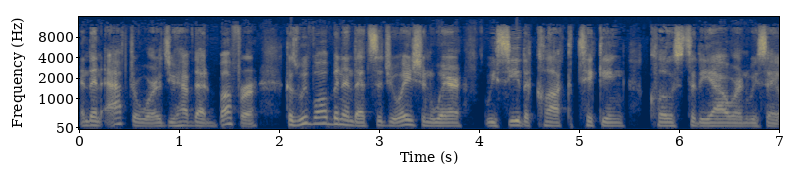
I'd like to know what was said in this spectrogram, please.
And then afterwards, you have that buffer because we've all been in that situation where we see the clock ticking close to the hour and we say,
